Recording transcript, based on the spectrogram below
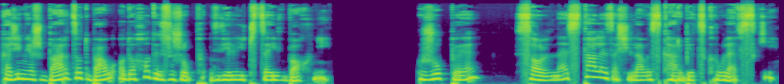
Kazimierz bardzo dbał o dochody z żup w Wieliczce i w Bochni. Żupy solne stale zasilały skarbiec królewski.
